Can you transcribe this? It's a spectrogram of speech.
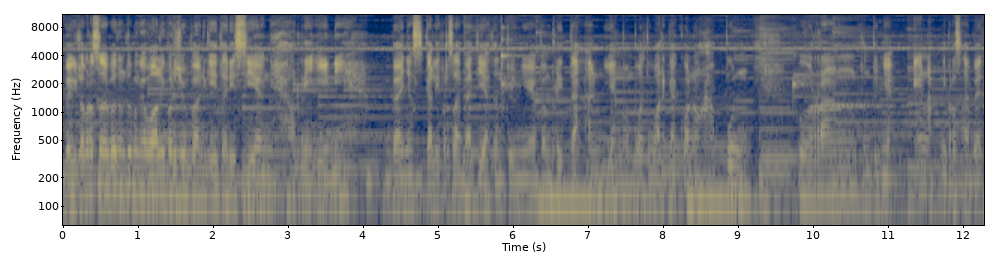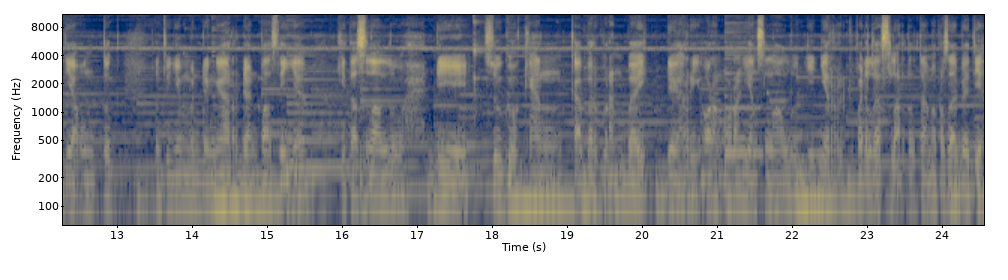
Baiklah persahabat untuk mengawali perjumpaan kita di siang hari ini banyak sekali persahabat ya tentunya pemberitaan yang membuat warga Konoha pun kurang tentunya enak nih persahabat ya untuk tentunya mendengar dan pastinya kita selalu disuguhkan kabar kurang baik dari orang-orang yang selalu nyinyir kepada Leslar terutama persahabat ya.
